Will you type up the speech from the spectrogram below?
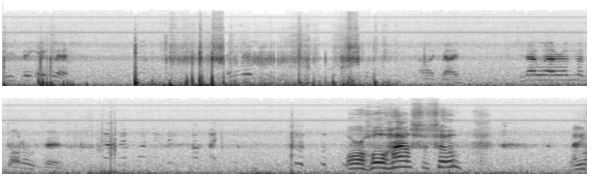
Do you speak English? English? Okay. Do you know where um, McDonald's is? Or a whorehouse at all? and he,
